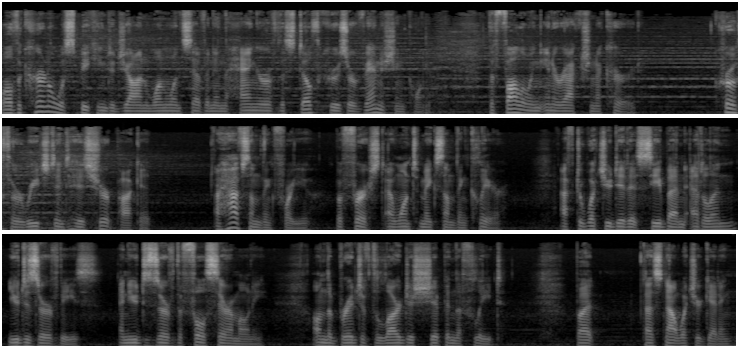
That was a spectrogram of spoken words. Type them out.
While the Colonel was speaking to John 117 in the hangar of the stealth cruiser Vanishing Point, the following interaction occurred. Crowther reached into his shirt pocket. I have something for you, but first I want to make something clear. After what you did at Seba and Edelin, you deserve these, and you deserve the full ceremony, on the bridge of the largest ship in the fleet. But that's not what you're getting.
